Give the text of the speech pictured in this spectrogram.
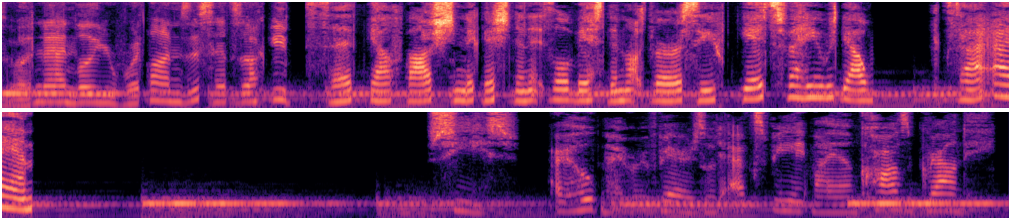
Söğünenli rıtlanzı setsakip. Set ya faşını geçtini zılbestin atversif geç Sheesh, I hope my repairs would expiate my uncaused grounding.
